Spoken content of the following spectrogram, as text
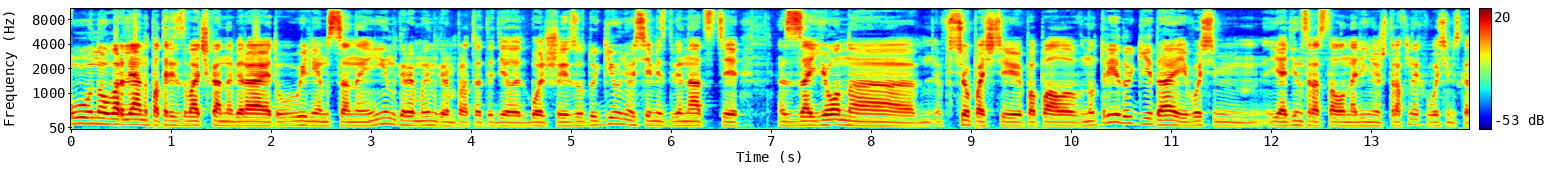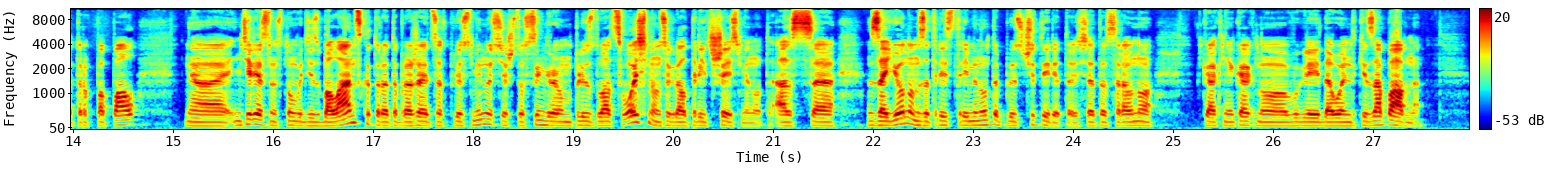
У Нового Орлеана по 32 очка набирает у Уильямсона и Ингрэм. Ингрэм, правда, это делает больше из-за дуги. У него 7 из 12. Зайона все почти попало внутри дуги, да, и 8, и 11 раз стало на линию штрафных, 8 из которых попал. А, интересный снова дисбаланс, который отображается в плюс-минусе, что с Ингровым плюс 28 он сыграл 36 минут, а с Зайоном за 33 минуты плюс 4. То есть это все равно как-никак, но выглядит довольно-таки забавно.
